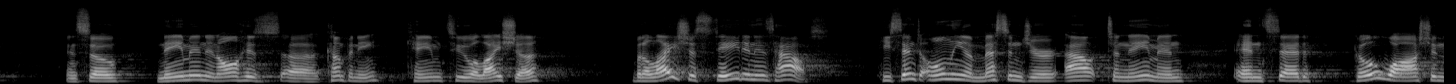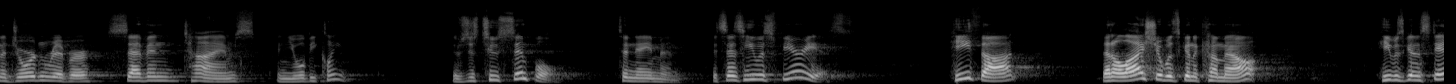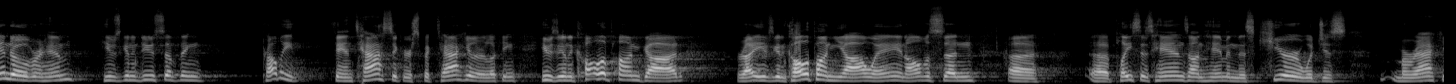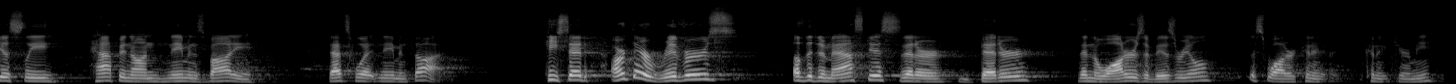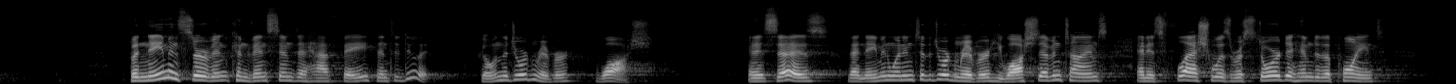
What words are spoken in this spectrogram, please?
And so Naaman and all his uh, company came to Elisha, but Elisha stayed in his house. He sent only a messenger out to Naaman and said, Go wash in the Jordan River seven times and you will be clean. It was just too simple to Naaman. It says he was furious. He thought that Elisha was going to come out, he was going to stand over him, he was going to do something probably fantastic or spectacular looking. He was going to call upon God, right? He was going to call upon Yahweh, and all of a sudden uh, uh, place his hands on him, and this cure would just miraculously happen on Naaman's body. That's what Naaman thought. He said, Aren't there rivers of the Damascus that are better than the waters of Israel? This water couldn't, couldn't cure me. But Naaman's servant convinced him to have faith and to do it. Go in the Jordan River, wash. And it says that Naaman went into the Jordan River, he washed seven times, and his flesh was restored to him to the point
